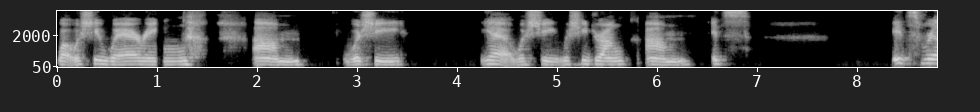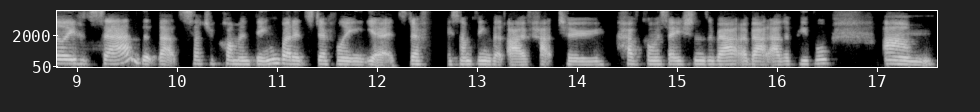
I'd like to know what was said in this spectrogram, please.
What was she wearing? um, was she, yeah, was she, was she drunk? Um, it's, it's really sad that that's such a common thing, but it's definitely, yeah, it's definitely something that I've had to have conversations about, about other people. Um,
